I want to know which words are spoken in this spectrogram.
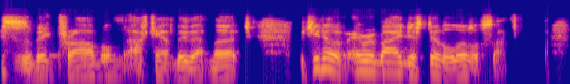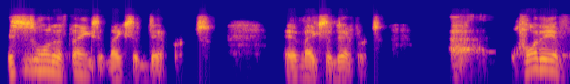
this is a big problem. I can't do that much. But you know, if everybody just did a little something, this is one of the things that makes a difference. It makes a difference. Uh, what if,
